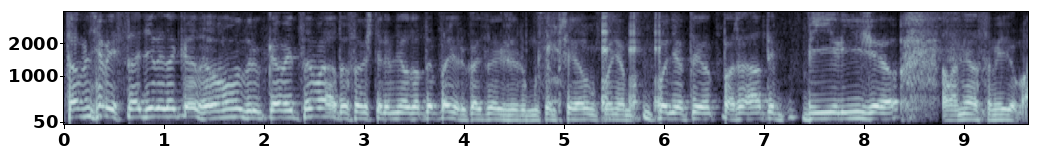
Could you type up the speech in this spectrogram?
tam mě vysadili takhle s helmou s rukavicema a to jsem ještě neměl za teplý rukavice, takže domů jsem přijel úplně, úplně ty pařáty bílý, že jo, ale měl jsem ji doma.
